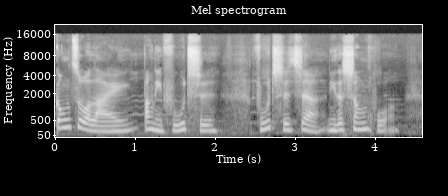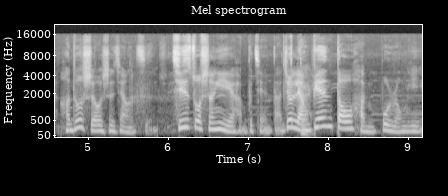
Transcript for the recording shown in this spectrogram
工作来帮你扶持，扶持着你的生活。很多时候是这样子，其实做生意也很不简单，就两边都很不容易。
